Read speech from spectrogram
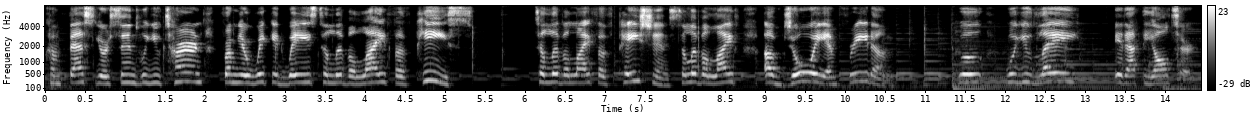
confess your sins? Will you turn from your wicked ways to live a life of peace? To live a life of patience, to live a life of joy and freedom? Will, will you lay it at the altar?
